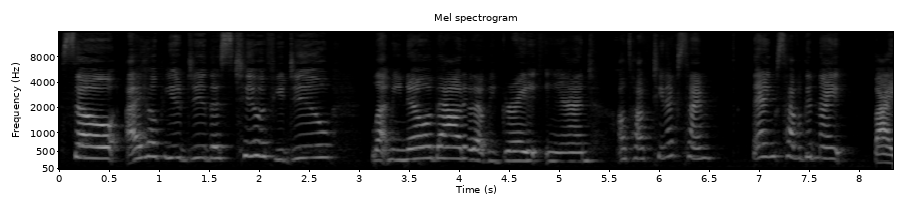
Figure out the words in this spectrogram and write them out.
So I hope you do this too. If you do, let me know about it. That'd be great. And I'll talk to you next time. Thanks. Have a good night. Bye.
